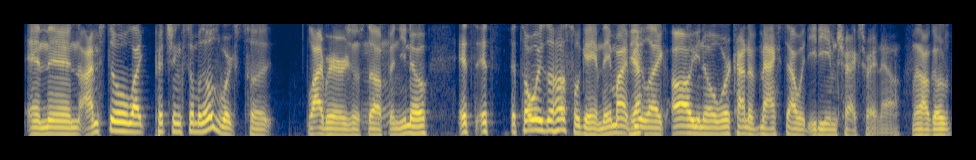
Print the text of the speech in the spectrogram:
And then I'm still like pitching some of those works to libraries and stuff, mm-hmm. and you know. It's it's it's always a hustle game. They might Yeah. be like, oh, you know, we're kind of maxed out with EDM tracks right now. And I'll go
